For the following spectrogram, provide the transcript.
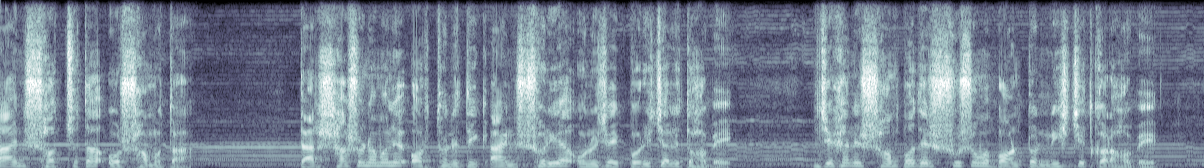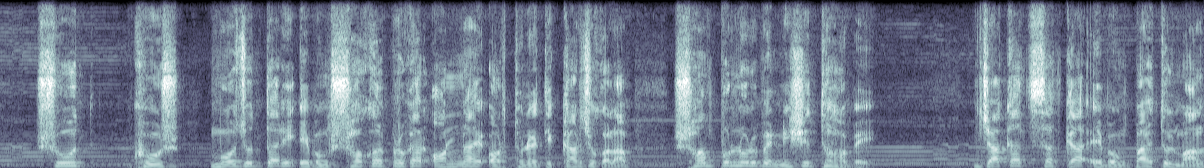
আইন স্বচ্ছতা ও সমতা। তার শাসনামলে অর্থনৈতিক আইন শরিয়া অনুযায়ী পরিচালিত হবে, যেখানে সম্পদের সুষম বন্টন নিশ্চিত করা হবে। সুদ, ঘুষ, মজুদদারি এবং সকল প্রকার অন্যায় অর্থনৈতিক কার্যকলাপ সম্পূর্ণরূপে নিষিদ্ধ হবে। জাকাত সৎকা এবং বায়তুল মাল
